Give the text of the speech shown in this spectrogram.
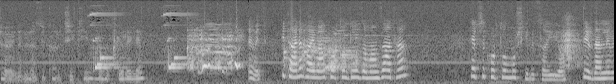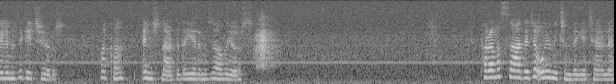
Şöyle biraz yukarı çekeyim. Rahat görelim. Evet. Bir tane hayvan kurtulduğu zaman zaten hepsi kurtulmuş gibi sayıyor. Birden levelimizi geçiyoruz. Bakın en üstlerde de yerimizi alıyoruz. Paramız sadece oyun içinde geçerli.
